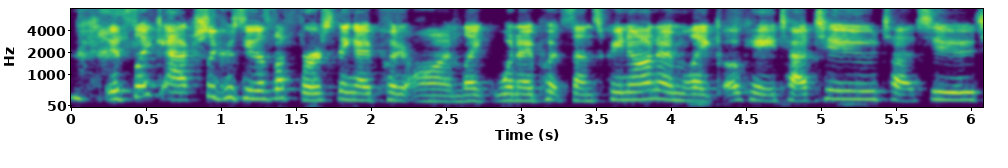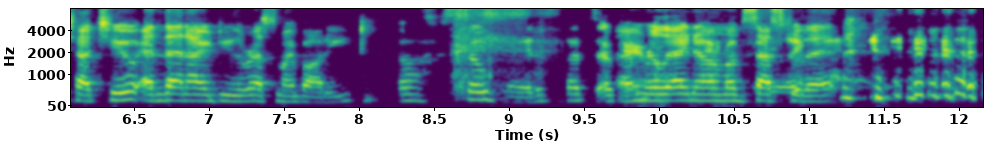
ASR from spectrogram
it's like actually Cristina's the first thing I put it on. Like when I put sunscreen on, I'm like, okay, tattoo, tattoo, tattoo, and then I do the rest of my body. Oh, so good. That's okay. I'm really I know I'm obsessed with it.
